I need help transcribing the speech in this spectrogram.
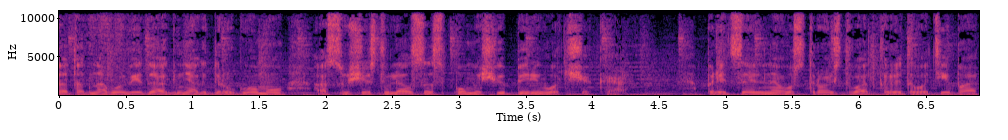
от одного вида огня к другому осуществлялся с помощью переводчика. Прицельное устройство открытого типа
